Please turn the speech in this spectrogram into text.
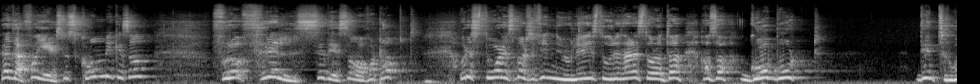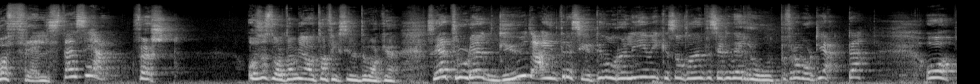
Det er derfor Jesus kom. ikke sant? For å frelse det som var fortapt. Og det står det som er så finurlig i historien her. Det står at han, han sa 'gå bort'. Din tro har frelst deg, sier han først. Og så står det at han fikk sine tilbake. Så jeg tror det Gud er interessert i våre liv. ikke sant? Han er interessert i det ropet fra vårt hjerte. Og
